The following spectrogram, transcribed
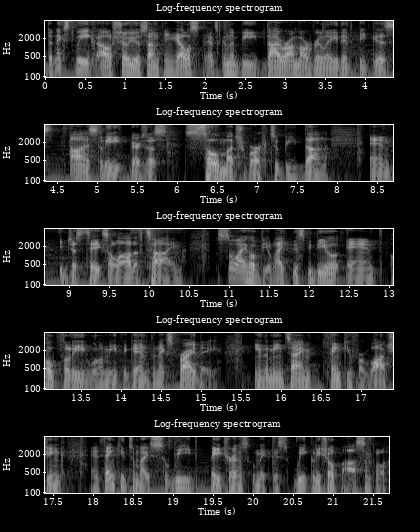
the next week I'll show you something else that's gonna be diorama related because honestly there's just so much work to be done and it just takes a lot of time. So I hope you like this video and hopefully we'll meet again the next Friday. In the meantime, thank you for watching and thank you to my sweet patrons who make this weekly show possible.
